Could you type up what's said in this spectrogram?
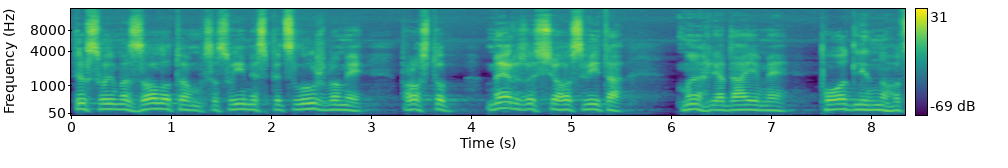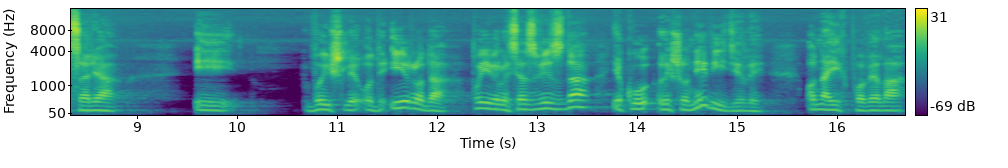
Ти своїм золотом, зі своїми спецслужбами, просто мерзость цього світа. Ми глядаємо подлінного царя. І вийшли від Ірода, появилася звізда, яку лише не виділи, вона їх повела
